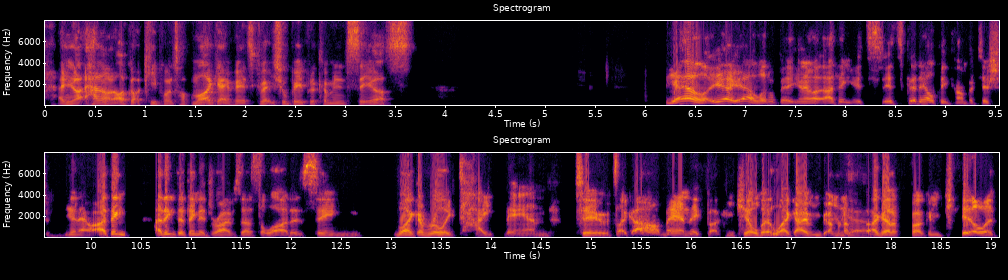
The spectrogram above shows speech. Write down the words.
and you're like, "Hang on, I've got to keep on top of my game here to make sure people are coming in to see us." Yeah, yeah, yeah, a little bit. You know, I think it's it's good, healthy competition. You know, I think I think the thing that drives us a lot is seeing like a really tight band too. It's like, oh man, they fucking killed it. Like I'm, I'm gonna, Yeah. I gotta fucking kill it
